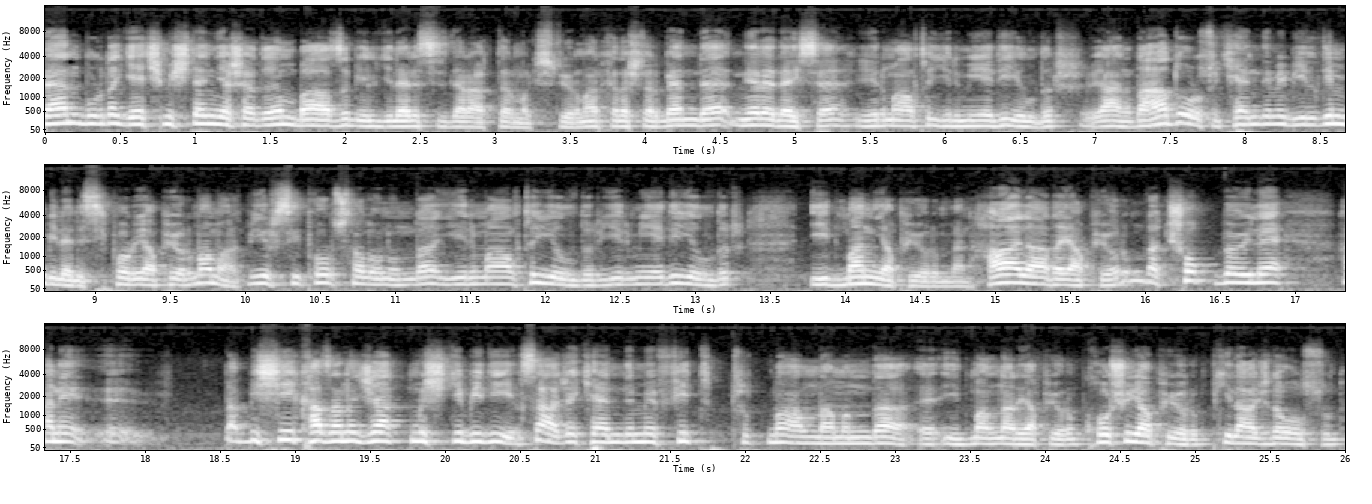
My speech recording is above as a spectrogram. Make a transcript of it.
ben burada geçmişten yaşadığım bazı bilgileri sizlere aktarmak istiyorum. Arkadaşlar ben de neredeyse 26-27 yıldır yani daha doğrusu kendimi bildim bileli spor yapıyorum ama bir spor salonunda 26 yıldır 27 yıldır idman yapıyorum ben. Hala da yapıyorum da çok böyle hani e, da bir şey kazanacakmış gibi değil. Sadece kendimi fit tutma anlamında e, idmanlar yapıyorum. Koşu yapıyorum. Plajda olsun.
